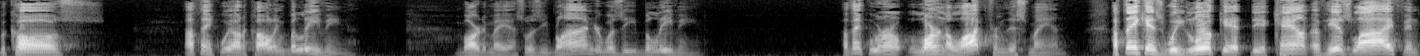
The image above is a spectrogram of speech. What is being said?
Because I think we ought to call him believing Bartimaeus. Was he blind or was he believing? I think we learn a lot from this man. I think as we look at the account of his life and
